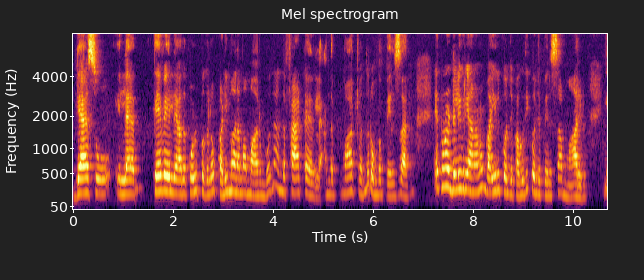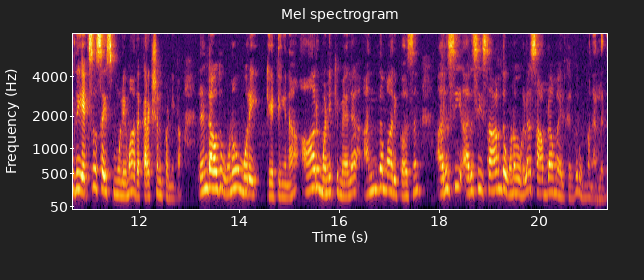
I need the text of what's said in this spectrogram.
கேஸோ இல்லை தேவையில்லாத கொழுப்புகளோ படிமானமாக மாறும்போது அந்த ஃபேட்டை இல்லை. அந்த பார்ட் வந்து ரொம்ப பெருசாக இருக்கும் ஏற்கனவே டெலிவரி ஆனாலும் வயிறு கொஞ்சம் பகுதி கொஞ்சம் பெருசாக மாறிடும். இது எக்ஸசைஸ் மூலயமா அதை கரெக்ஷன் பண்ணிக்கலாம். ரெண்டாவது உணவு முறை கேட்டிங்கன்னா ஆறு மணிக்கு மேலே அந்த மாதிரி பர்சன் அரிசி அரிசி சார்ந்த உணவுகளை சாப்பிடாம இருக்கிறது ரொம்ப நல்லது.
